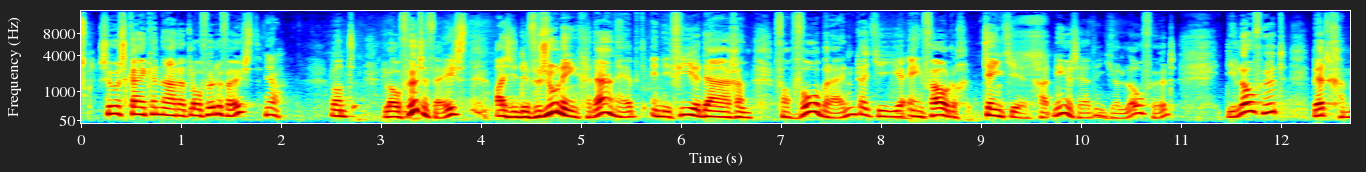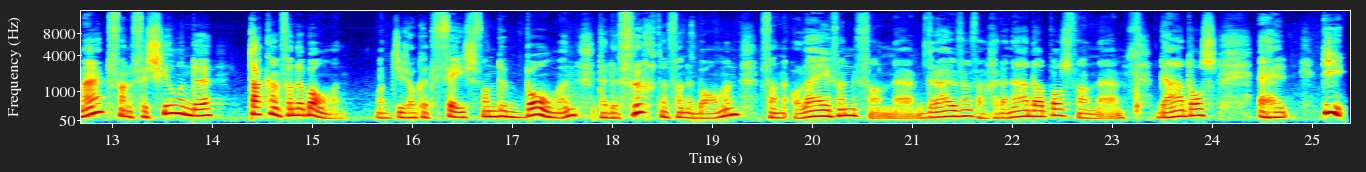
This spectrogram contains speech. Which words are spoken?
Zullen we eens kijken naar het Loofhuttenfeest? Ja. Want Loofhuttenfeest, als je de verzoening gedaan hebt in die vier dagen van voorbereiding, dat je je eenvoudig tentje gaat neerzetten, je loofhut. Die loofhut werd gemaakt van verschillende takken van de bomen. Want het is ook het feest van de bomen, dat de vruchten van de bomen, van olijven, van uh, druiven, van granaatappels, van uh, dadels, uh, die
